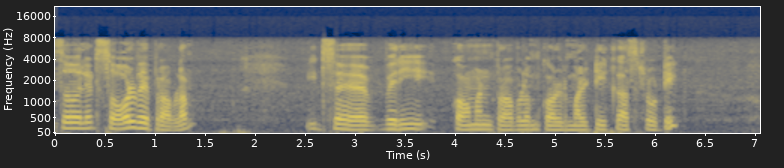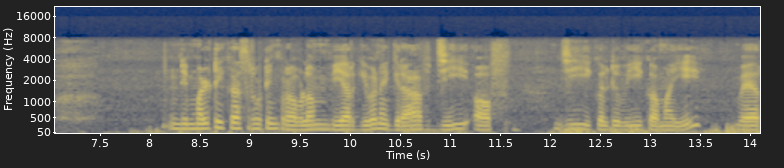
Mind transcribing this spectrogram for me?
So let's solve a problem. It's a very common problem called multicast routing. In the multicast routing problem, we are given a graph G of G equal to V comma E, where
